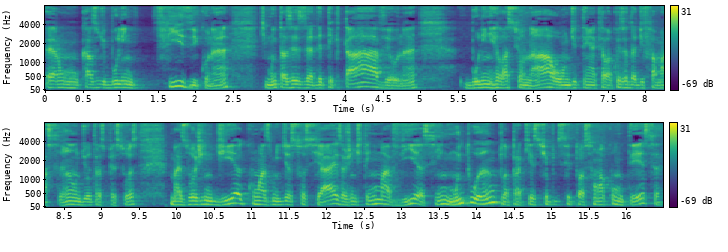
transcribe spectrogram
era um caso de bullying físico, né? Que muitas vezes é detectável, né? Bullying relacional, onde tem aquela coisa da difamação de outras pessoas, mas hoje em dia com as mídias sociais a gente tem uma via assim muito ampla para que esse tipo de situação aconteça,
